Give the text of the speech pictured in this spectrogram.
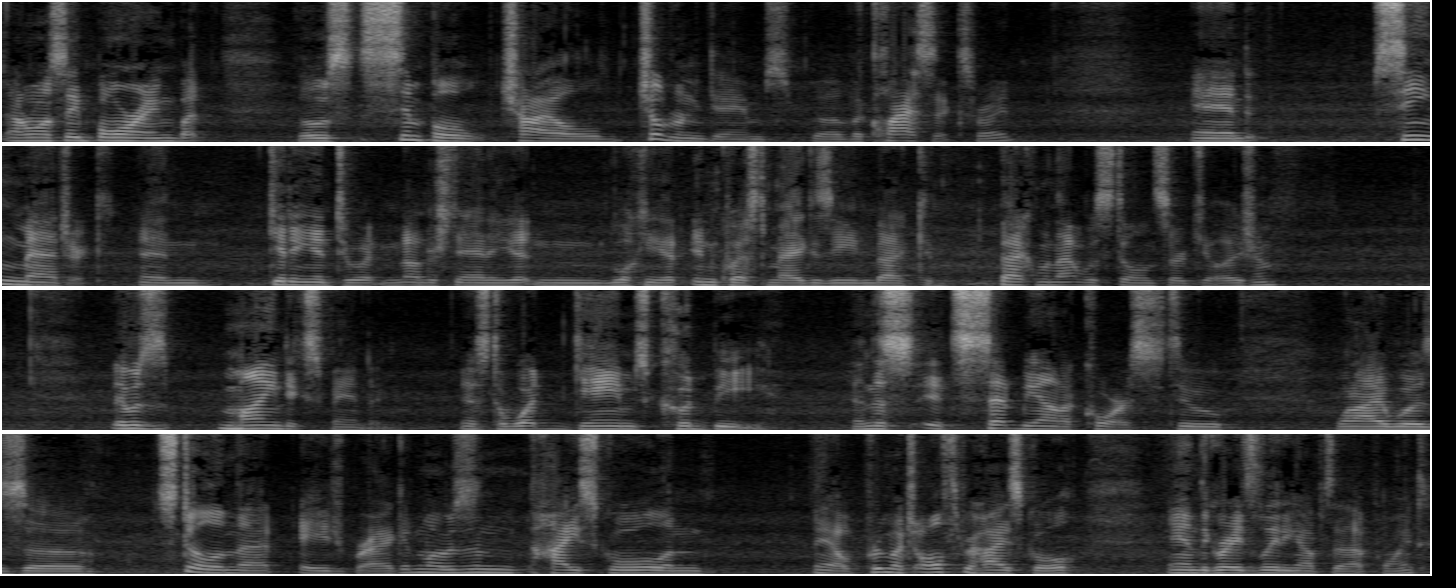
I don't want to say boring, but those simple child children games, uh, the classics, right? And seeing magic and getting into it and understanding it and looking at Inquest magazine back back when that was still in circulation. It was mind expanding as to what games could be, and this it set me on a course to when I was uh, still in that age bracket. When I was in high school and you know pretty much all through high school and the grades leading up to that point,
